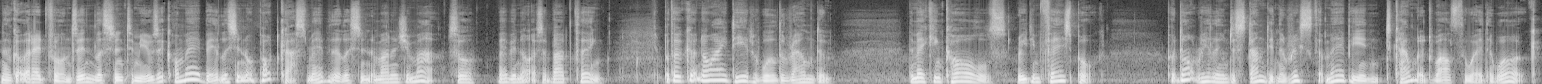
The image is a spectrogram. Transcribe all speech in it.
Now, they've got their headphones in, listening to music, or maybe listening to a podcast. Maybe they're listening to Manager Matt. So maybe not, it's a bad thing. But they've got no idea of the world around them. They're making calls, reading Facebook, but not really understanding the risk that may be encountered whilst the way they work,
